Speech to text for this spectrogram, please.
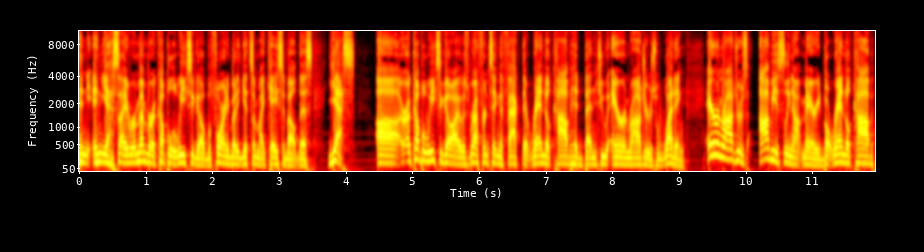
And, and yes, I remember a couple of weeks ago, before anybody gets on my case about this, yes, uh, a couple weeks ago, I was referencing the fact that Randall Cobb had been to Aaron Rodgers' wedding. Aaron Rodgers, obviously not married, but Randall Cobb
